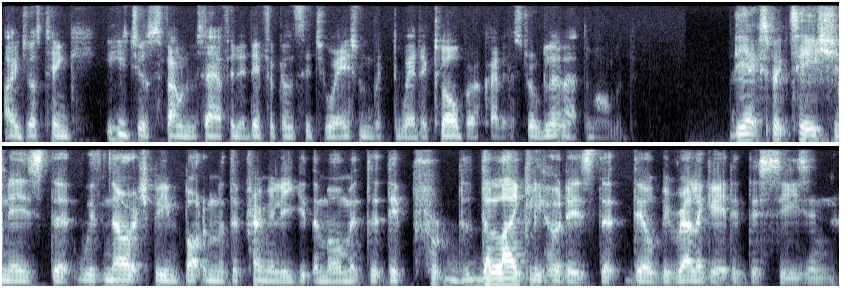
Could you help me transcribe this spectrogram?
I just think he just found himself in a difficult situation with the way the club are kind of struggling at the moment. The expectation is that with Norwich being bottom of the Premier League at the moment, that they, the likelihood is that they'll be relegated this season.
